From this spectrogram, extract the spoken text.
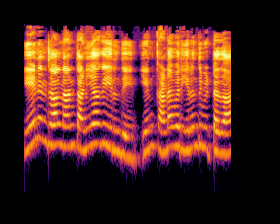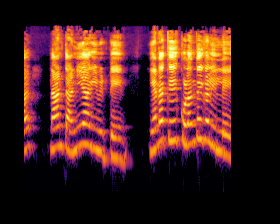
ஏனென்றால் நான் தனியாக இருந்தேன். என் கணவர் இறந்து விட்டதால் நான் தனியாகிவிட்டேன் எனக்கு குழந்தைகள் இல்லை.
